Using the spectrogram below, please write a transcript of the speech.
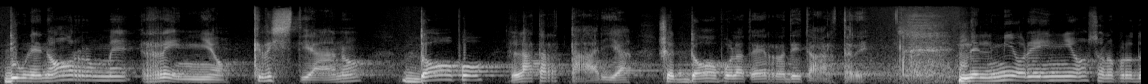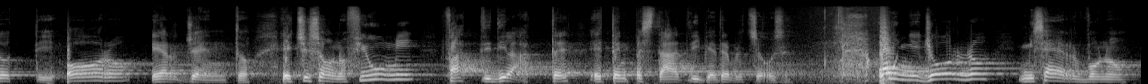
di un enorme regno cristiano dopo la Tartaria, cioè dopo la terra dei Tartari. Nel mio regno sono prodotti oro e argento e ci sono fiumi fatti di latte e tempestati di pietre preziose. Ogni giorno mi servono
